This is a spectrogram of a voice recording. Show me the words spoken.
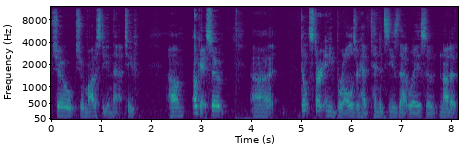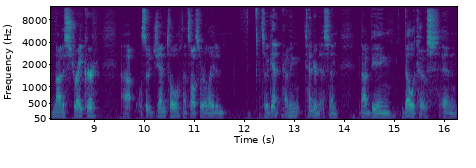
show show modesty in that too. Um, okay, so uh, don't start any brawls or have tendencies that way. So not a not a striker. Uh, also gentle. That's also related. So again, having tenderness and not being bellicose and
